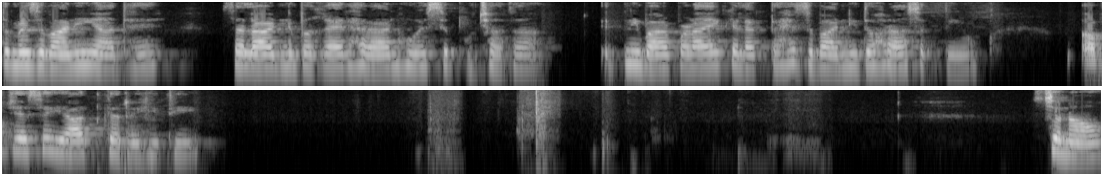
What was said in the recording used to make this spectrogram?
تمہیں زبانی یاد ہے سلاڈ نے بغیر حیران ہوئے سے پوچھا تھا، اتنی بار پڑھا ہے کہ لگتا ہے زبانی دہرا سکتی ہوں۔ اب جیسے یاد کر رہی تھی۔ سناؤ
